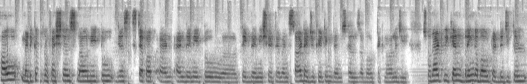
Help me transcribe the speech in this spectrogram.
how medical professionals now need to just step up and and they need to uh, take the initiative and start educating themselves about technology so that we can bring about a digital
